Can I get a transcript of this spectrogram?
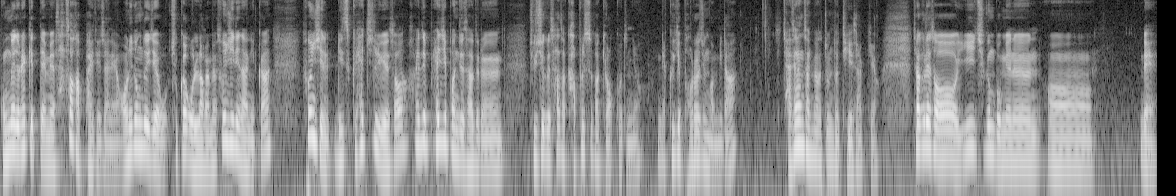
공매도를 했기 때문에 사서 갚아야 되잖아요. 어느 정도 이제 주가가 올라가면 손실이 나니까 손실, 리스크 해지를 위해서 헤지 펀드사들은 주식을 사서 갚을 수밖에 없거든요. 근데 그게 벌어진 겁니다. 자세한 설명은 좀 더 뒤에서 할게요. 자, 그래서 이 지금 보면은 어 네.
